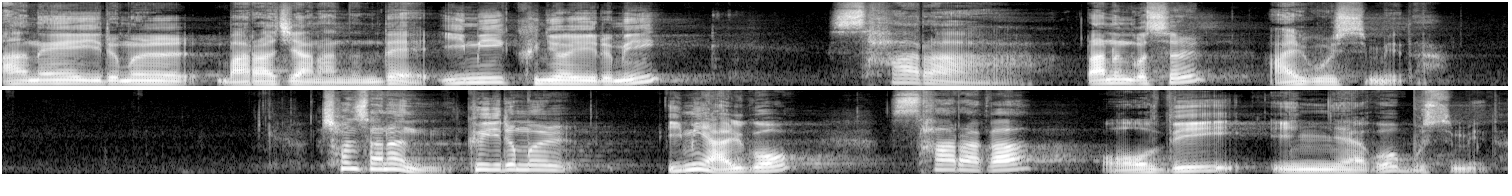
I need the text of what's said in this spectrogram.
아내의 이름을 말하지 않았는데 이미 그녀의 이름이 사라라는 것을 알고 있습니다. 천사는 그 이름을 이미 알고 사라가 어디 있냐고 묻습니다.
